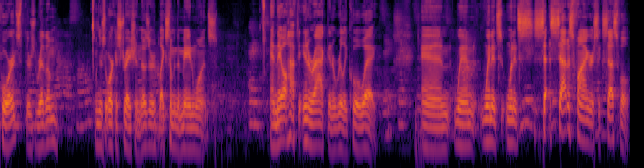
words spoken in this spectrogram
chords, there's rhythm, and there's orchestration. Those are like some of the main ones. And they all have to interact in a really cool way. And when when it's when it's sa- satisfying or successful,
